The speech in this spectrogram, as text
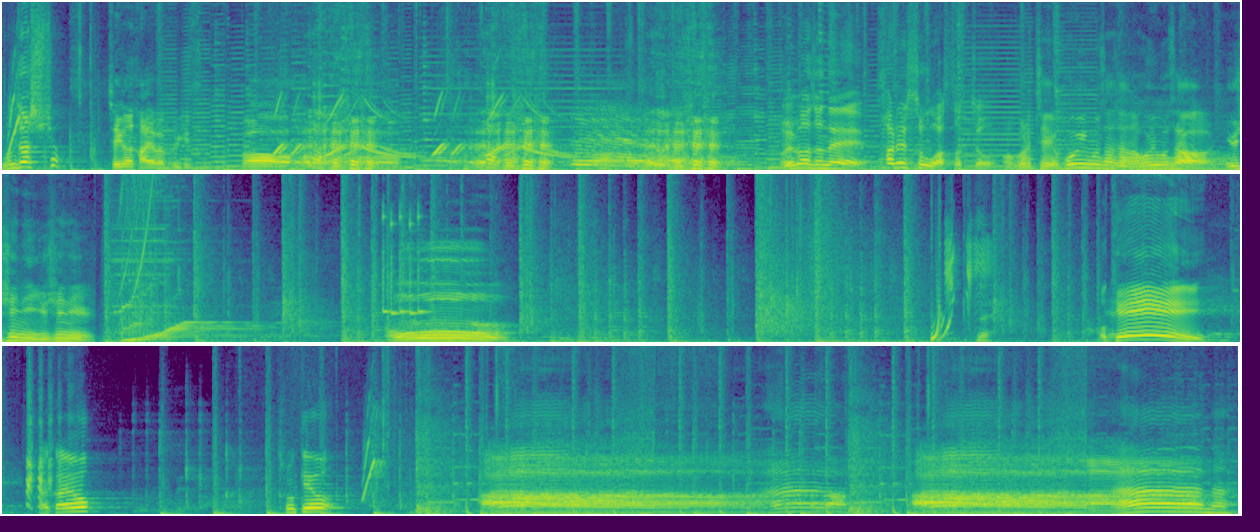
먼저 하시죠. 제가 가위바위보 빌겠습니다. 얼마 전에 활을 쏘고 왔었죠. 어, 그렇지. 호위무사잖아. 호위무사. 유신이, 유신이. 오. 네. 오케이. 갈까요? 쏠게요. 아. 아, 나.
